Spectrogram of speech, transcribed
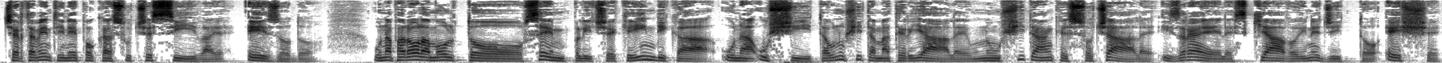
certamente in epoca successiva, Esodo una parola molto semplice che indica una uscita, un'uscita materiale, un'uscita anche sociale. Israele, schiavo in Egitto, esce.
